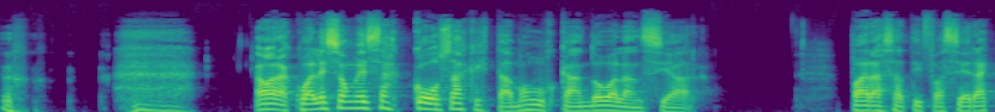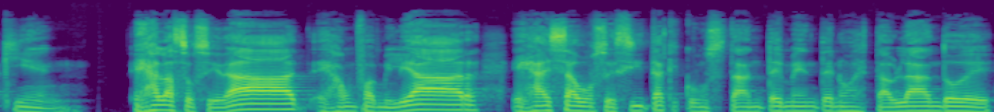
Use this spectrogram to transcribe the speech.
Ahora, ¿cuáles son esas cosas que estamos buscando balancear? ¿Para satisfacer a quién? Es a la sociedad, es a un familiar, es a esa vocecita que constantemente nos está hablando de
